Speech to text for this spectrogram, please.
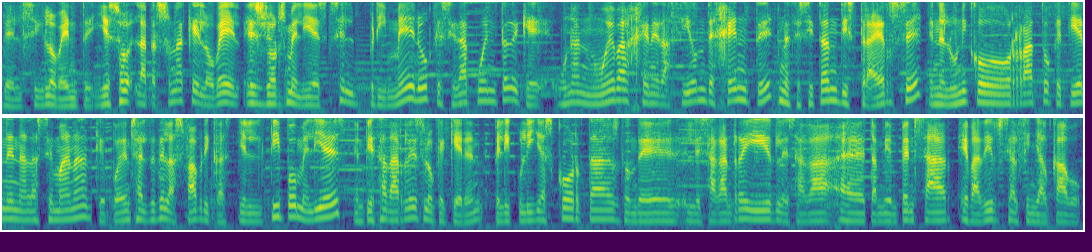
del siglo XX. Y eso, la persona que lo ve es Georges Méliès. Es el primero que se da cuenta de que una nueva generación de gente necesitan distraerse en el único rato que tienen a la semana que pueden salir de las fábricas. Y el tipo Méliès empieza a darles lo que quieren, peliculillas cortas donde les hagan reír, les haga eh, también pensar, evadirse al fin y al cabo.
